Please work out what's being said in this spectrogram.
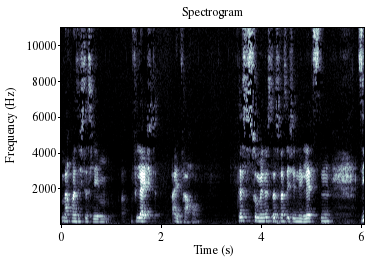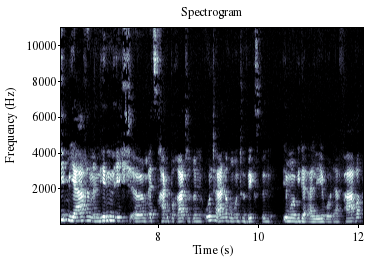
macht man sich das Leben vielleicht einfacher. Das ist zumindest das, was ich in den letzten sieben Jahren, in denen ich äh, als Trageberaterin unter anderem unterwegs bin, immer wieder erlebe und erfahre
